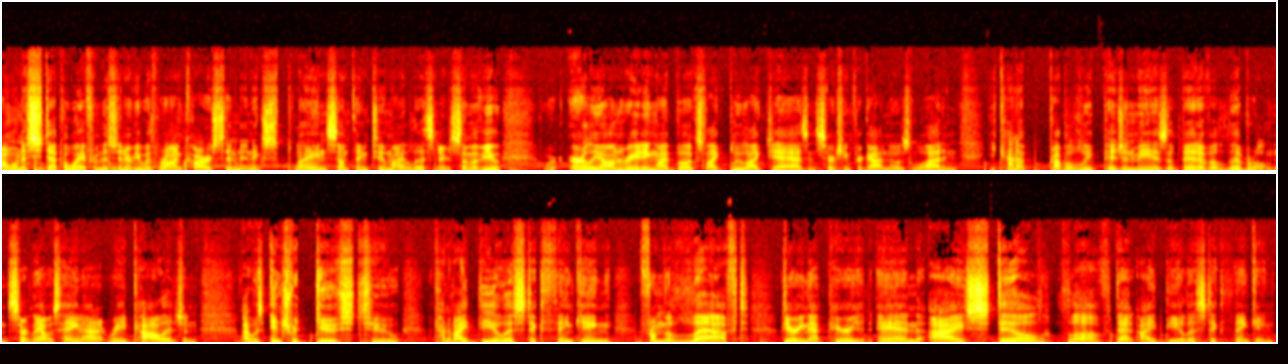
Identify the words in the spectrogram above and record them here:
I want to step away from this interview with Ron Carson and explain something to my listeners. Some of you were early on reading my books like Blue Like Jazz and Searching for God Knows What, and you kind of probably pigeoned me as a bit of a liberal. And certainly I was hanging out at Reed College and I was introduced to kind of idealistic thinking from the left during that period. And I still love that idealistic thinking.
